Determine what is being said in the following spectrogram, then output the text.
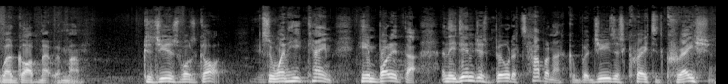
where God met with man. Because Jesus was God. So when he came, he embodied that. And they didn't just build a tabernacle, but Jesus created creation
